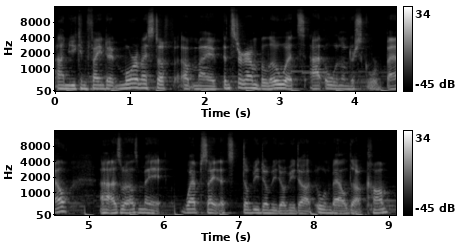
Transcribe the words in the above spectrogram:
Um, you can find out more of my stuff at my Instagram below. It's at Eoghan underscore Bell, uh, as well as my website. That's www.eoghanbell.com.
